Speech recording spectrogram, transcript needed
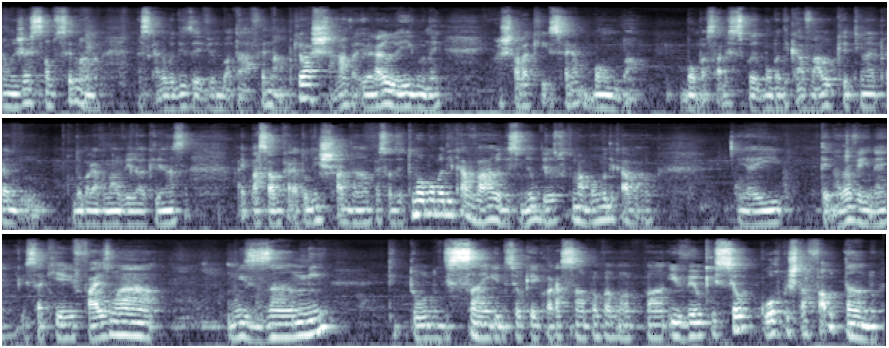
É uma injeção por semana. Mas, cara, eu vou dizer, viu? Não botava fé não. Porque eu achava, eu era leigo, né? Eu achava que isso era bomba. Bomba, sabe? Essas coisas, bomba de cavalo, que tinha uma época do, quando eu morava na vila criança. Aí passava um cara todo inchadão, o pessoal dizia, tomou bomba de cavalo. Eu disse, meu Deus, vou tomar bomba de cavalo. E aí, tem nada a ver, né? Isso aqui ele faz uma, um exame de tudo, de sangue, de sei o que, coração, pam, pam, pam, e vê o que seu corpo está faltando.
